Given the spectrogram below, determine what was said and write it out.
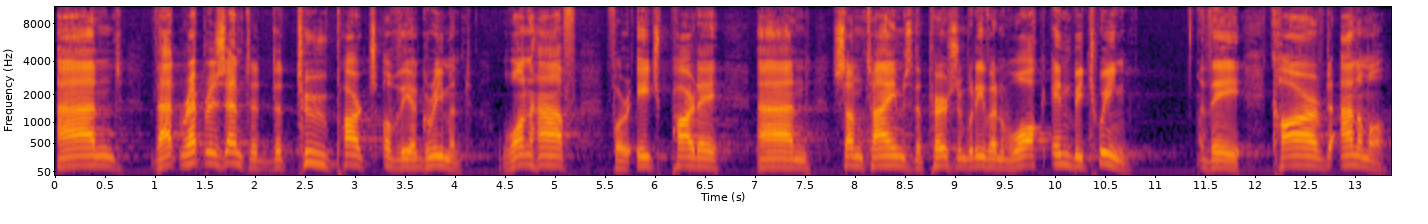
and that represented the two parts of the agreement, one half for each party, and sometimes the person would even walk in between the carved animal,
